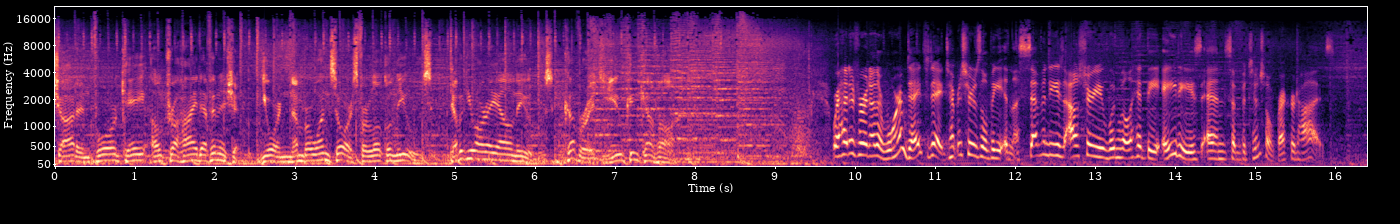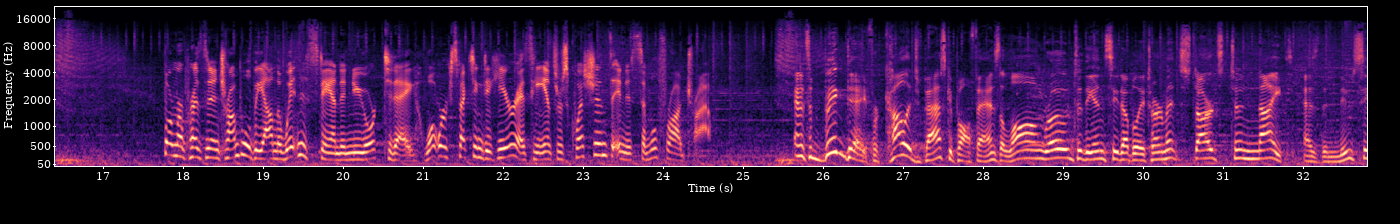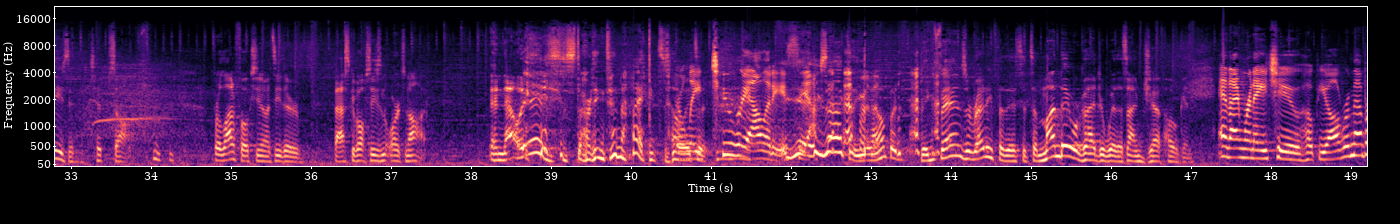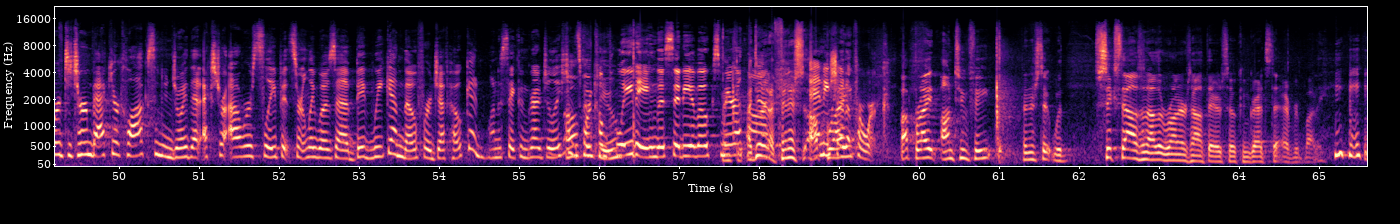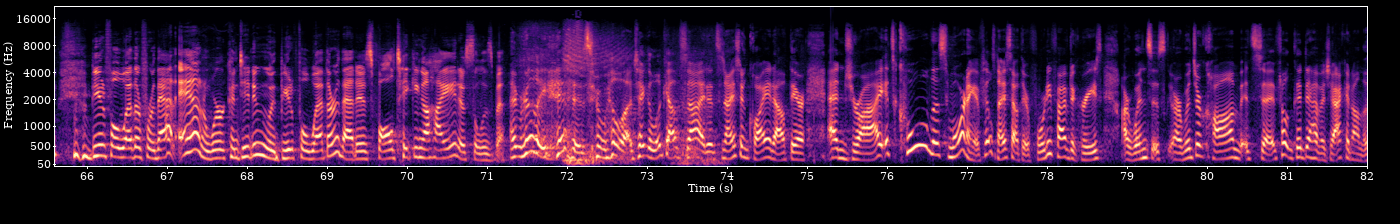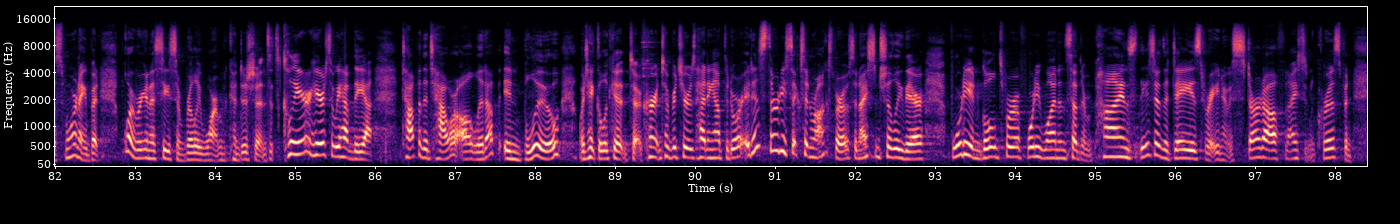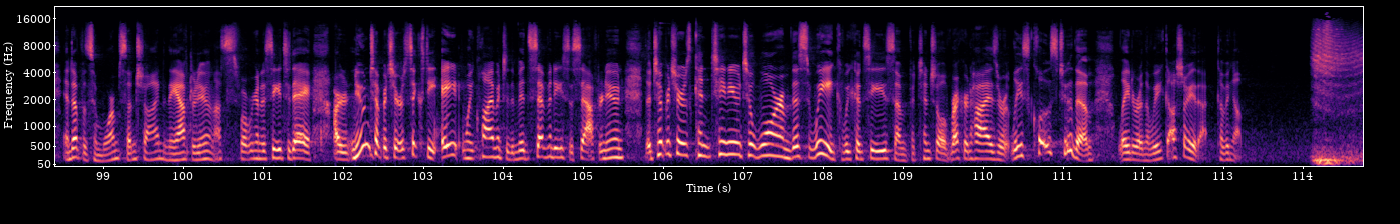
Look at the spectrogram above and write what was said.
Shot in 4K ultra high definition. Your number one source for local news. WRAL News. Coverage you can count on. We're headed for another warm day today. Temperatures will be in the 70s. I'll show you when we'll hit the 80s and some potential record highs. Former President Trump will be on the witness stand in New York today. What we're expecting to hear as he answers questions in his civil fraud trial. And it's a big day for college basketball fans. The long road to the NCAA tournament starts tonight as the new season tips off. for a lot of folks, you know, it's either basketball season or it's not. And now it is starting tonight. So a, two realities. Yeah, yeah. exactly. you know, but big fans are ready for this. It's a Monday. We're glad you're with us. I'm Jeff Hogan. And I'm Renee Chu. Hope you all remembered to turn back your clocks and enjoy that extra hour of sleep. It certainly was a big weekend, though, for Jeff Hogan. Want to say congratulations oh, for completing you. the City of Oaks thank Marathon. You. I did. I finished upright. And he showed up for work. Upright on two feet. Finished it with 6,000 other runners out there, so congrats to everybody. beautiful weather for that, and we're continuing with beautiful weather. That is fall taking a hiatus, Elizabeth. It really is. We'll uh, take a look outside. It's nice and quiet out there and dry. It's cool this morning. It feels nice out there, 45 degrees. Our winds, is, our winds are calm. It's, uh, it felt good to have a jacket on this morning, but boy, we're going to see some really warm conditions. It's clear here, so we have the uh, top of the tower all lit up in blue. We'll take a look at uh, current temperatures heading out the door. It is 36 in Roxboro, so nice and chilly there. 40 in Goldsboro, 41 in Southern These are the days where, you know, we start off nice and crisp and end up with some warm sunshine in the afternoon. That's what we're going to see today. Our noon temperature is 68 and we climb into the mid 70s this afternoon. The temperatures continue to warm this week. We could see some potential record highs or at least close to them later in the week. I'll show you that coming up.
